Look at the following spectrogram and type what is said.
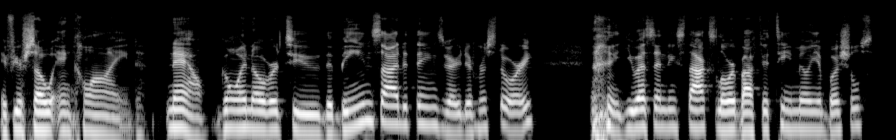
if you're so inclined. Now going over to the bean side of things, very different story. U.S. ending stocks lowered by 15 million bushels.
